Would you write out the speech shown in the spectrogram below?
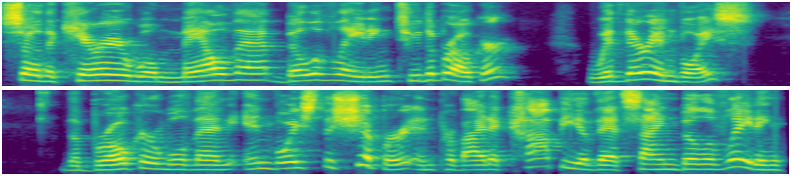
So the carrier will mail that bill of lading to the broker with their invoice. The broker will then invoice the shipper and provide a copy of that signed bill of lading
